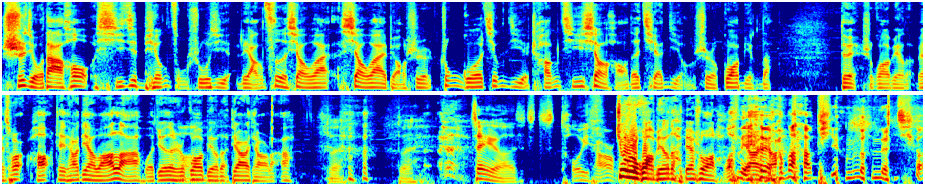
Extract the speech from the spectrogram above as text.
十九大后，习近平总书记两次向外向外表示，中国经济长期向好的前景是光明的。对，是光明的，没错。好，这条念完了啊，我觉得是光明的。第二条了啊，对对，这个头一条就是光明的，别说了。我们第二有嘛评论的权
